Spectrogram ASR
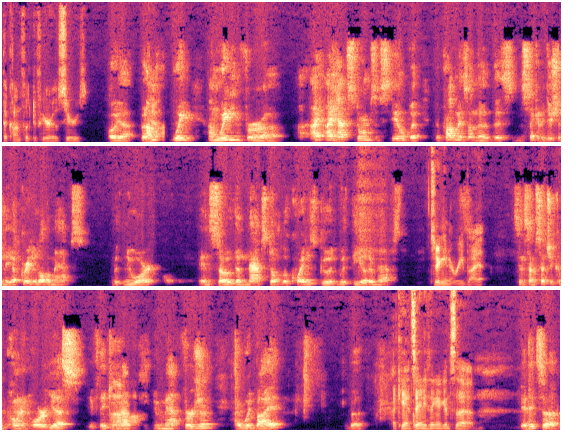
the Conflict of Heroes series? Oh yeah, but I'm Yeah. wait. I'm waiting for. Uh, I, I have Storms of Steel, but the problem is on the this second edition they upgraded all the maps with new art, and so the maps don't look quite as good with the other maps. So you're going to rebuy it? Since I'm such a component whore, yes, if they came out Ah. with a new map version, I would buy it. But I can't say anything against that. and it's uh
